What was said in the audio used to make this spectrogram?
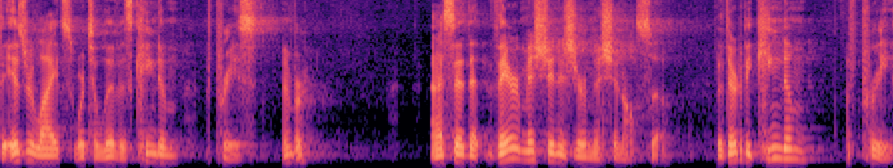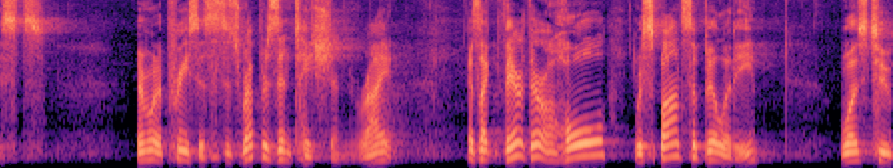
the Israelites were to live as kingdom of priests. Remember? And I said that their mission is your mission also. That they're to be kingdom of priests. Remember what a priest is? It's his representation, right? It's like their, their whole responsibility was to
